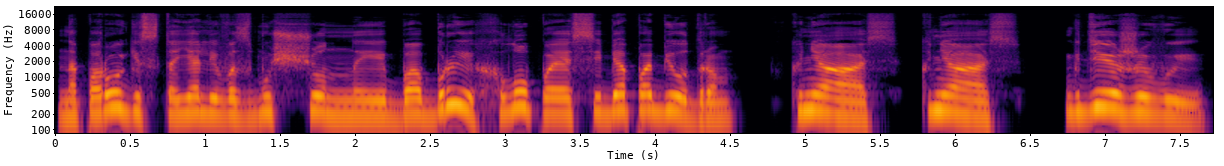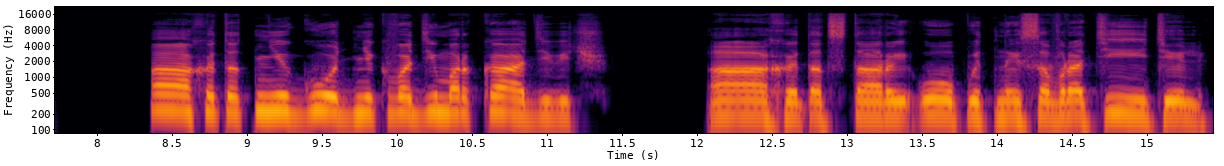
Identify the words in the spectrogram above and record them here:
На пороге стояли возмущенные бобры, хлопая себя по бедрам. «Князь, князь, где же вы? Ах, этот негодник Вадим Аркадьевич! Ах, этот старый опытный совратитель!»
